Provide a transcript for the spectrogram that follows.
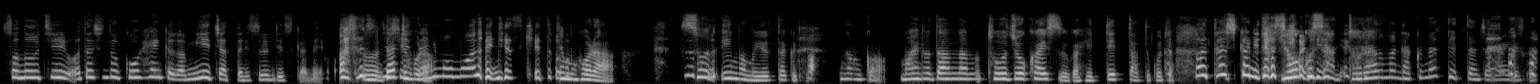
そのうち私のこう変化が見えちゃったりするんですかね？私自身何も思わないんですけど。でもほら、そう、今も言ったけど、あ、なんか前の旦那の登場回数が減ってったってことは、あ確かに確かに。ヨコさん、トラウマなくなってったんじゃないですか。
